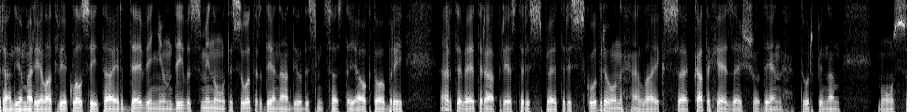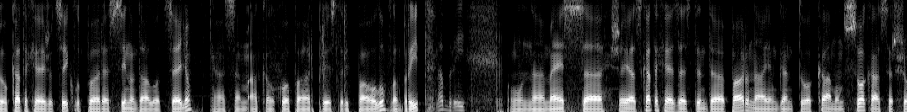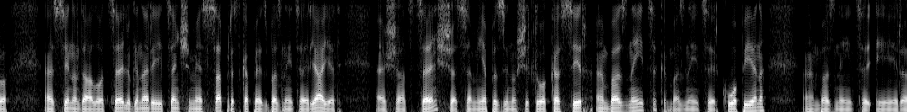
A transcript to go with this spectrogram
Rādījumā arī Latvija klausītāji ir 9 un 2 minūtes otrdienā 26. oktobrī. Ar tevi ēterā priesteris Pēteris Skudra un laiks katehēzē šodien turpinam mūsu katehēžu ciklu par sinodālo ceļu. Esam atkal kopā ar priesteri Paulu. Labrīt! Labrīt! Un mēs šajās katehēzēs tad pārunājam gan to, kā mums sokās ar šo sinodālo ceļu, gan arī cenšamies saprast, kāpēc baznīcai ir jāiet šāds ceļš. Esam iepazinuši to, kas ir baznīca, ka baznīca ir kopiena, baznīca ir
